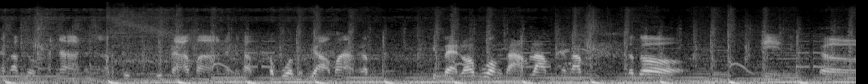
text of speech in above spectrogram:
นะครับถนนคันหน้านะครับทุกน้ำมานะครับขบวนผมยาวมากครับ18ล้อพ่วงสามลำนะครับ แล้วก็นี่เอ่อ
